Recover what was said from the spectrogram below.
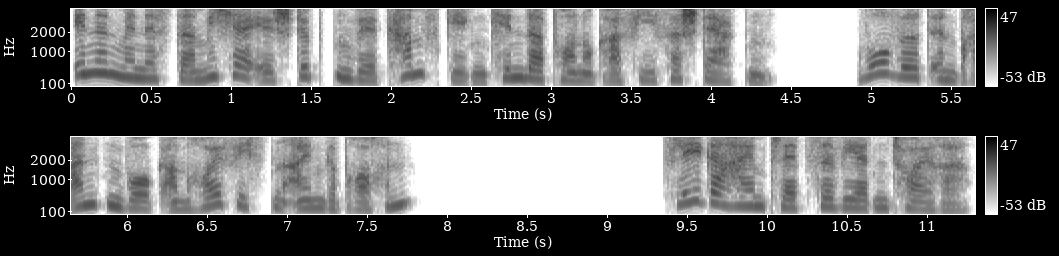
Innenminister Michael Stübken will Kampf gegen Kinderpornografie verstärken. Wo wird in Brandenburg am häufigsten eingebrochen? Pflegeheimplätze werden teurer.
